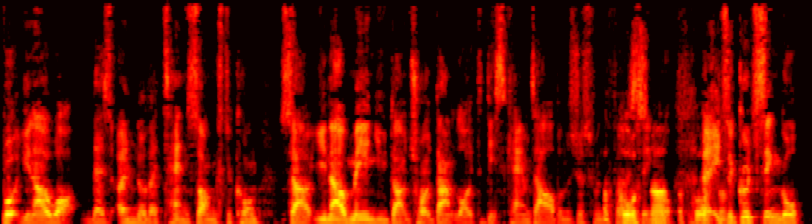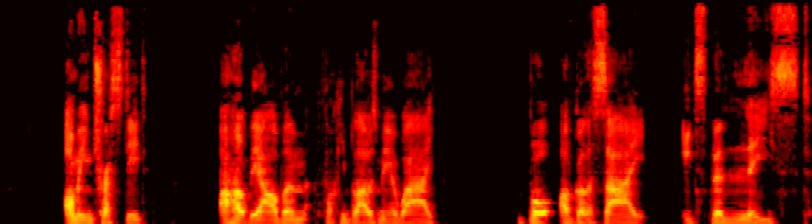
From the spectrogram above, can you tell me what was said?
But you know what? There's another ten songs to come. So you know, me and you don't try don't like to discount albums just from the Of first single. not, of course Uh, it's a good single. I'm interested. I hope the album fucking blows me away. But I've got to say, it's the least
